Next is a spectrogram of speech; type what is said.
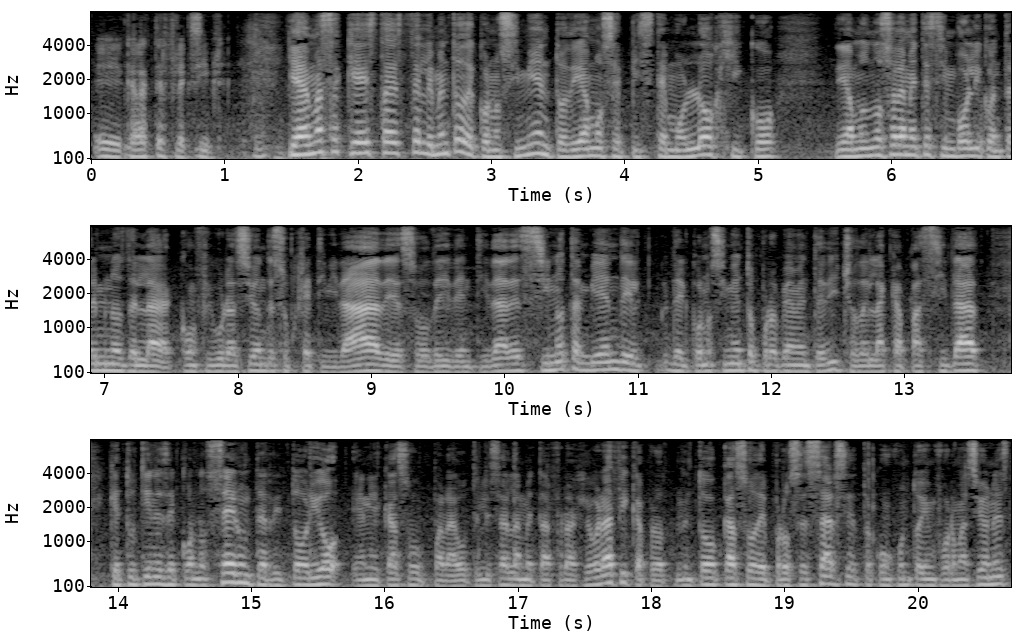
eh, carácter flexible. Y además aquí está este elemento de conocimiento, digamos, epistemológico, digamos, no solamente simbólico en términos de la configuración de subjetividades o de identidades, sino también del, conocimiento propiamente dicho, de la capacidad que tú tienes de conocer un territorio, en el caso para utilizar la metáfora geográfica, pero en todo caso de procesar cierto conjunto de informaciones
